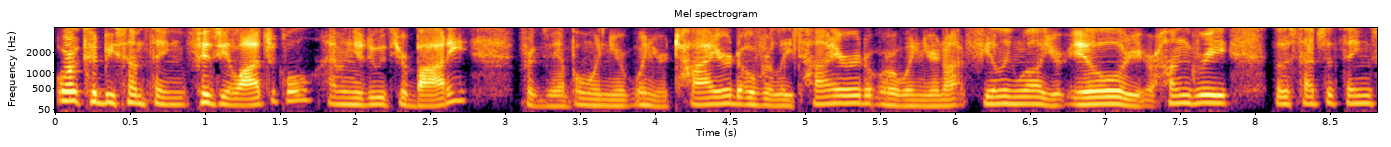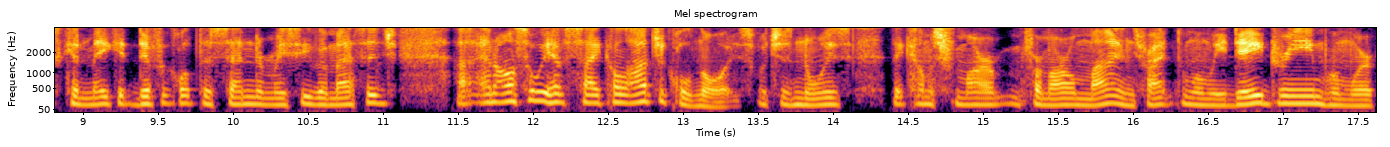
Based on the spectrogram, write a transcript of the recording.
Or it could be something physiological having to do with your body. For example, when you're, when you're tired, overly tired, or when you're not feeling well, you're ill or you're hungry, those types of things can make it difficult to send and receive a message. Uh, and also we have psychological noise, which is noise that comes from our, from our own minds, right? When we daydream, when we're,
